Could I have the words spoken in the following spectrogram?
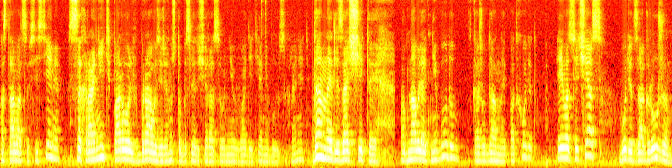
оставаться в системе, сохранить пароль в браузере, ну, чтобы в следующий раз его не вводить, я не буду сохранять. Данные для защиты обновлять не буду, скажу, данные подходят. И вот сейчас будет загружен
